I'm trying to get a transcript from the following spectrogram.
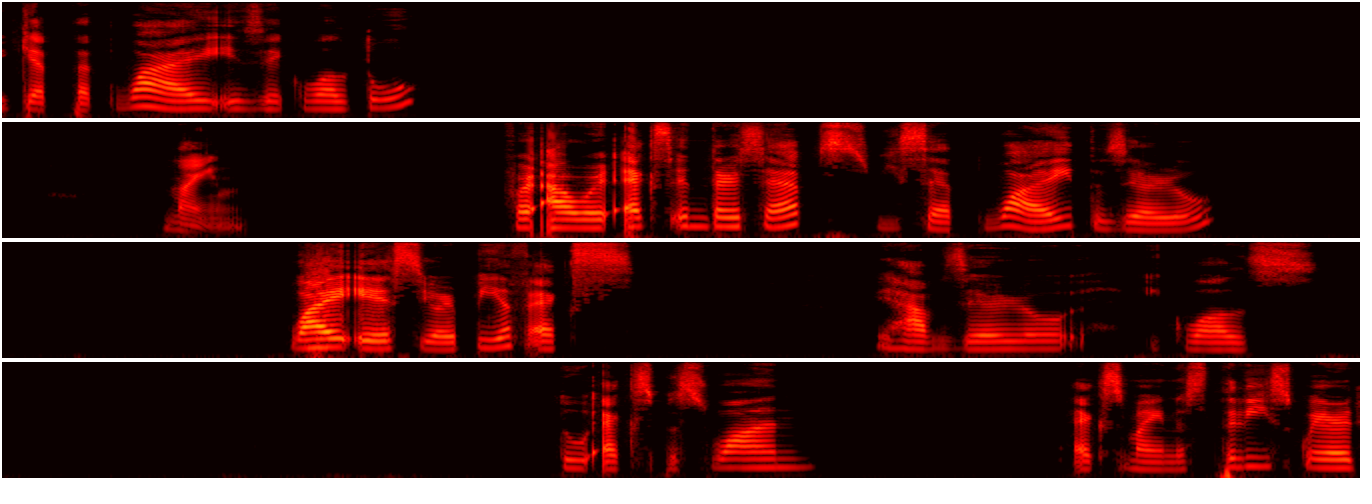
We get that y is equal to nine. For our x-intercepts, we set y to 0. y is your p of x. We have 0 equals 2x plus 1, x minus 3 squared.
